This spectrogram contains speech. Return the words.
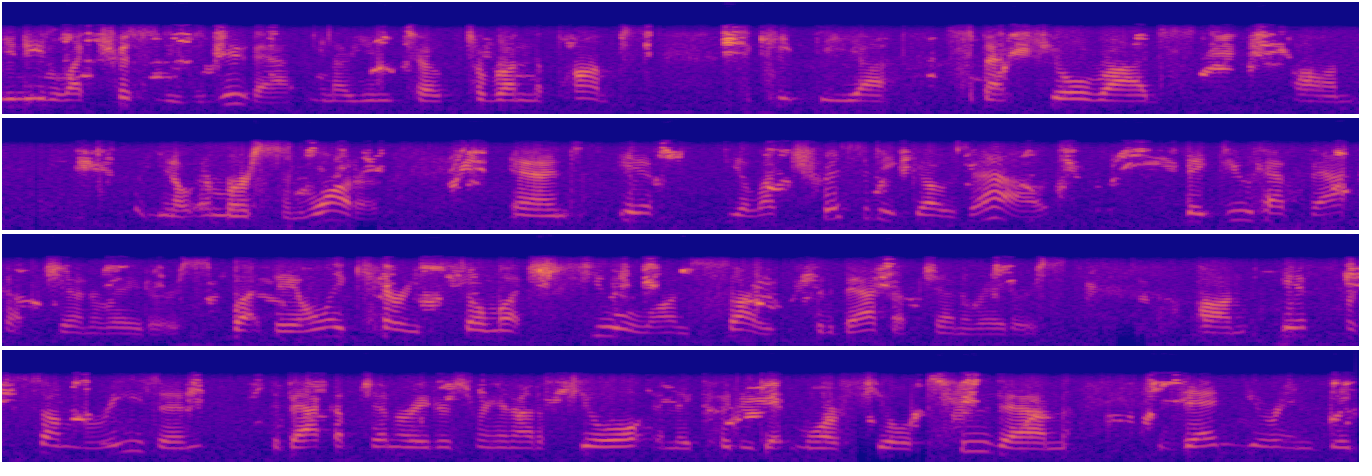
you need electricity to do that, you know, you need to to run the pumps to keep the uh, spent fuel rods, um, you know, immersed in water. And if the electricity goes out, they do have backup generators, but they only carry so much fuel on site for the backup generators. Um, if for some reason the backup generators ran out of fuel and they couldn't get more fuel to them, then you're in big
